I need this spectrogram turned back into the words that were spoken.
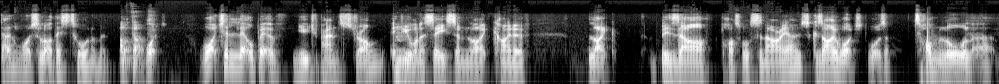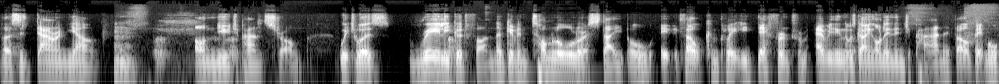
don't watch a lot of this tournament. Oh, don't. Watch, watch a little bit of New Japan Strong if you Hmm. want to see some like kind of like bizarre possible scenarios. Because I watched what was a Tom Lawlor versus Darren Young Hmm. on New Japan Strong, which was really good fun. They've given Tom Lawlor a stable. It, felt completely different from everything that was going on in, in Japan. It felt a bit more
